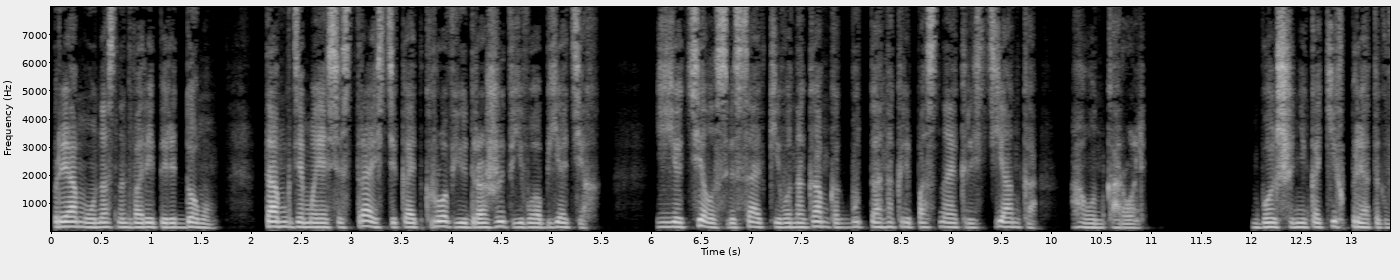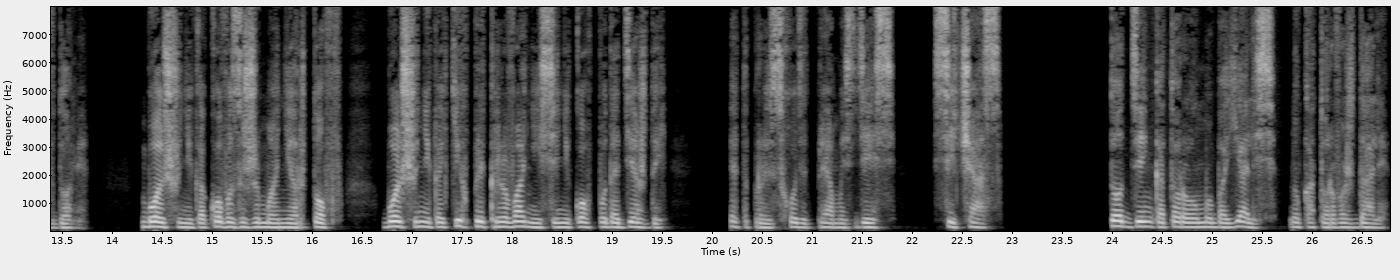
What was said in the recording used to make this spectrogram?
прямо у нас на дворе перед домом, там, где моя сестра истекает кровью и дрожит в его объятиях. Ее тело свисает к его ногам, как будто она крепостная крестьянка, а он король. Больше никаких пряток в доме. Больше никакого зажимания ртов. Больше никаких прикрываний синяков под одеждой. Это происходит прямо здесь, сейчас. Тот день, которого мы боялись, но которого ждали.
